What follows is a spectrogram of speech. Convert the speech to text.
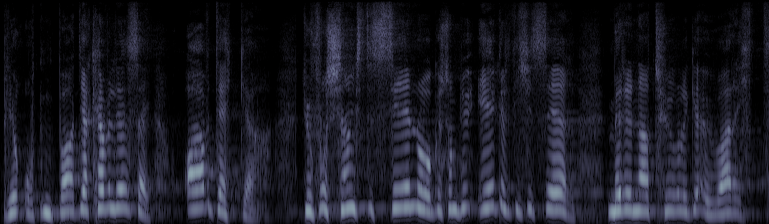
blir åpenbart. Ja, hva vil det si? Avdekka. Du får sjanse til å se noe som du egentlig ikke ser med det naturlige øyet ditt.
